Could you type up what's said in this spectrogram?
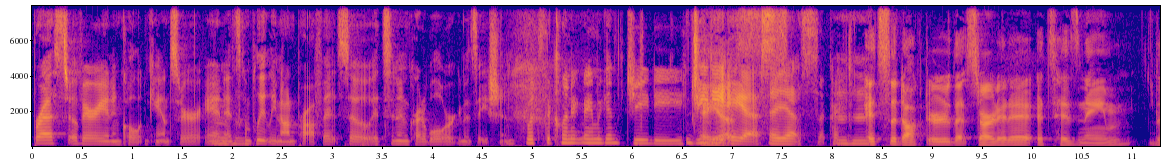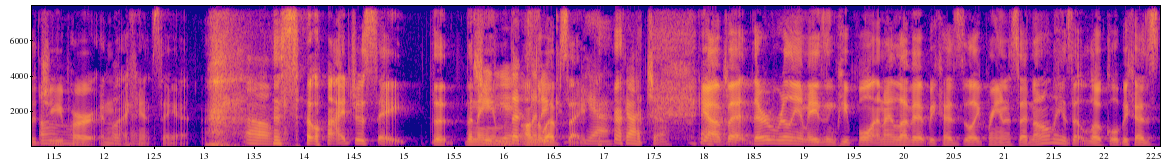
breast, ovarian, and colon cancer, and it's completely nonprofit. So it's an incredible organization. What's the clinic name again? GD. GDAS. AS. Okay. Mm-hmm. It's the doctor that started it. It's his name, the G Oh, part, and I can't say it. Oh, so I just say the, the name GDA. on the clinic. website. Yeah. gotcha. Yeah, but they're really amazing people, and I love it because, like Breeana said, not only is it local because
